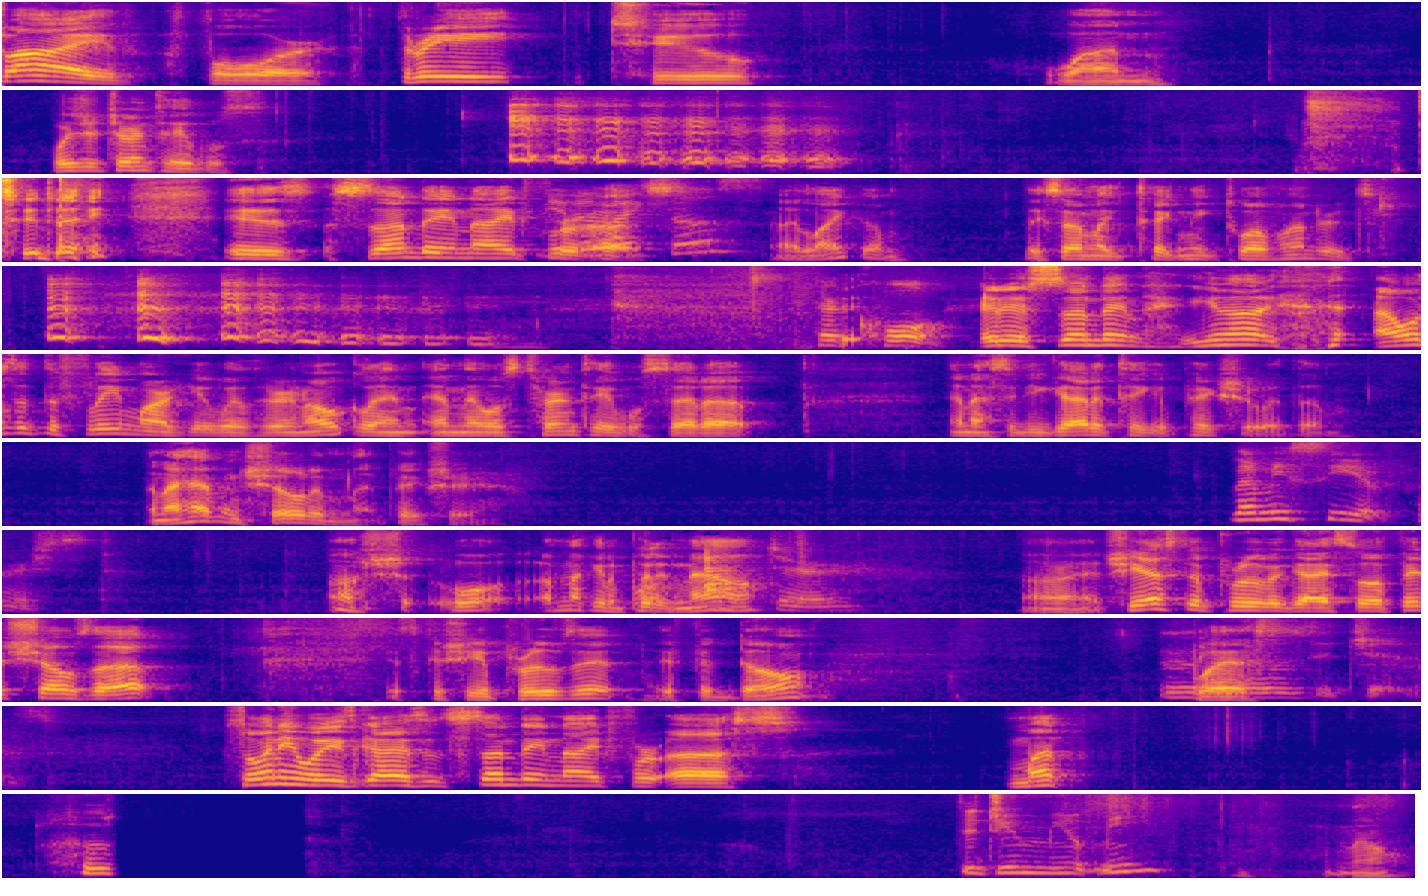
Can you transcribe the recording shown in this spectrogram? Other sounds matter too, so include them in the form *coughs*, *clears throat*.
Five, four, three, two, one. Where's your turntables? *laughs* Today is Sunday night for like us. those? I like them. They sound like Technics 1200s. They're cool. It is Sunday. You know, *laughs* I was at the flea market with her in Oakland, and there was turntables set up, and I said, "You got to take a picture with them," and I haven't showed him that picture. Let me see it first. Oh, sh- well, I'm not going to put it oh, now. After. All right, she has to approve it, guys. So if it shows up, it's because she approves it. If it don't, mm, bless. Nose itches. So, anyways, guys, it's Sunday night for us. Mon- Who's Did you mute me? no?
